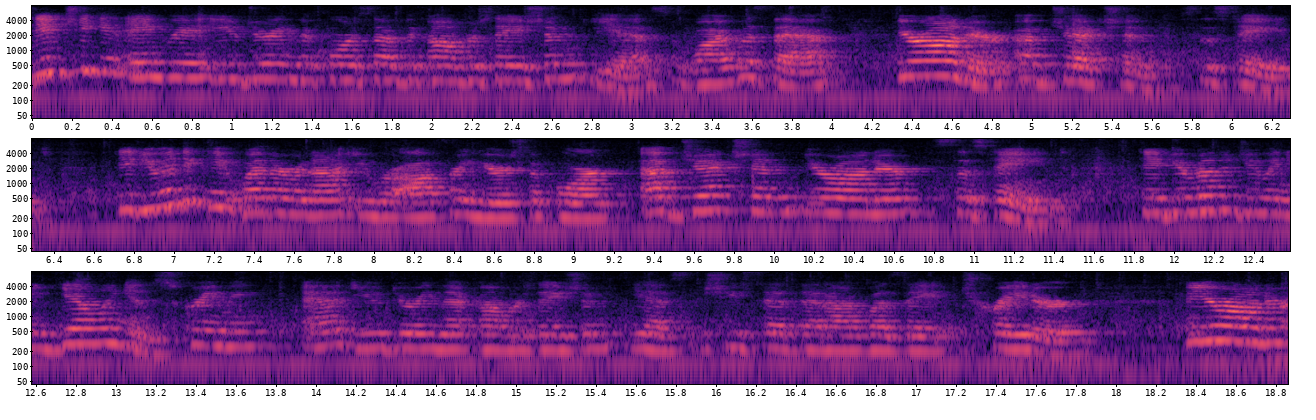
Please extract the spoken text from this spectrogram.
did she get angry at you during the course of the conversation? Yes. Why was that? Your Honor, objection, sustained. Did you indicate whether or not you were offering your support? Objection, Your Honor, sustained. Did your mother do any yelling and screaming at you during that conversation? Yes, she said that I was a traitor. Your Honor,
